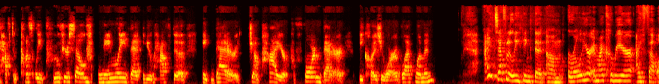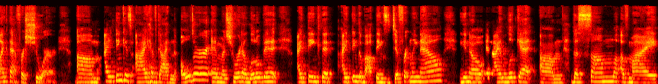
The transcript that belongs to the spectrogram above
have to constantly prove yourself? Namely, that you have to be better, jump higher, perform better because you are a Black woman. I definitely think that um, earlier in my career, I felt like that for sure. Um, I think as I have gotten older and matured a little bit, I think that I think about things differently now, you know, mm-hmm. and I look at um, the sum of my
